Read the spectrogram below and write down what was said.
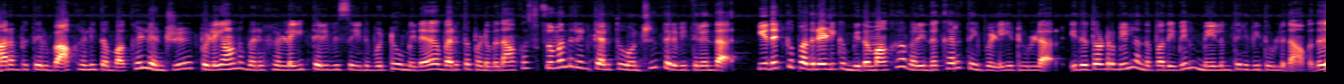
ஆரம்பத்தில் வாக்களித்த மக்கள் என்று பிழையானவர்களை தெரிவு செய்து விட்டோம் என வருத்தப்படுவதாக சுமந்திரன் கருத்து ஒன்று தெரிவித்திருந்தார். இதற்கு பதிலளிக்கும் விதமாக அவர் இந்த கருத்தை வெளியிட்டுள்ளார். இது தொடர்பில் அந்த பதிவில் மேலும் தெரிவித்துள்ளதாவது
